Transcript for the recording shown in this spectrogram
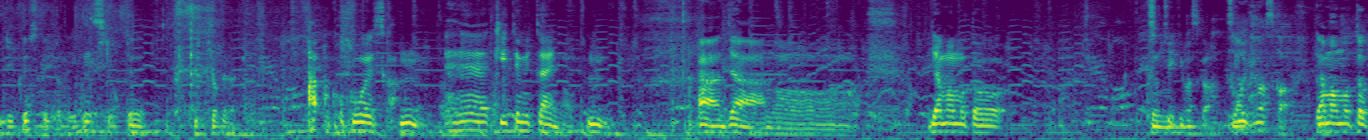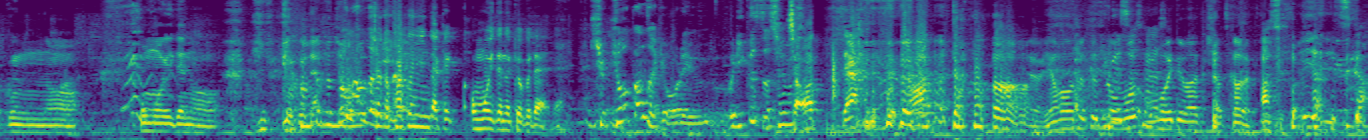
でリクエストいただいていいですよ。1曲だあここですか、ん。えー、聞いてみたいの。けうん。あじゃああのー山本そっち行きますか。そこ行きますか山本君の思い出。の曲でちょっと確認だけ思い出の曲だよね。ひょうたん酒俺リクエストしちゃいまちょしたっとちょっと。山本君の思思い出は気を使わなくてあそう。ですか。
